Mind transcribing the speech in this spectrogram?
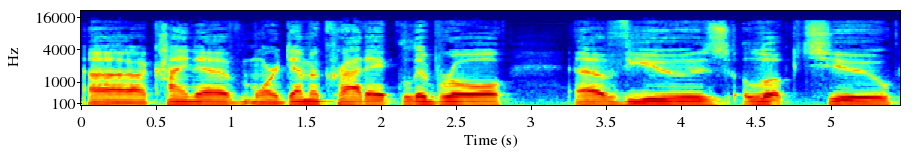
uh, kind of more democratic, liberal uh, views look to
